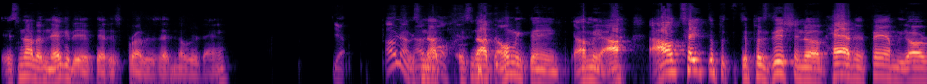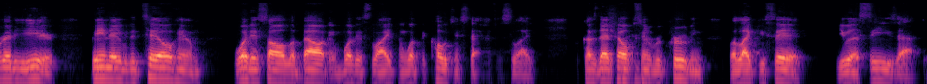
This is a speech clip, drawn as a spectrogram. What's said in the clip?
it's not a negative that his brother's at Notre Dame. Yeah. Oh no, it's not. not it's not the only thing. I mean, I I'll take the the position of having family already here, being able to tell him what it's all about and what it's like and what the coaching staff is like, because that helps in recruiting. But like you said, USC's after,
